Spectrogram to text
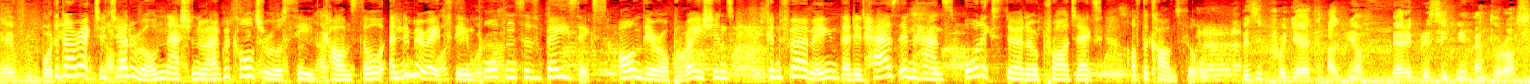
everybody. The Director General, National Agricultural Seed Council, enumerates the importance of BASICS on their operations, confirming that it has enhanced all external projects of the Council. Basic project has been of very great significance to us.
